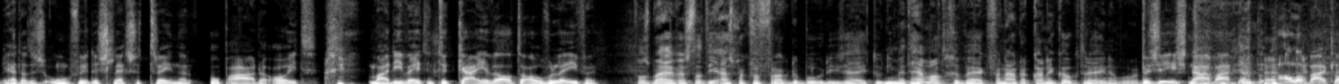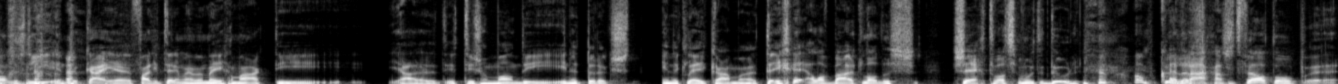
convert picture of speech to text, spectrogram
ja, dat is ongeveer de slechtste trainer op aarde ooit. maar die weet in Turkije wel te overleven. Volgens mij was dat die uitspraak van Frank de Boer. Die zei toen hij met hem had gewerkt van nou, dan kan ik ook trainer worden. Precies. Nou, maar alle buitenlanders die in Turkije Fatih Terim hebben meegemaakt, die, ja, het is een man die in het Turks in de kleedkamer tegen elf buitenlanders zegt wat ze moeten doen. en daarna gaan ze het veld op.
